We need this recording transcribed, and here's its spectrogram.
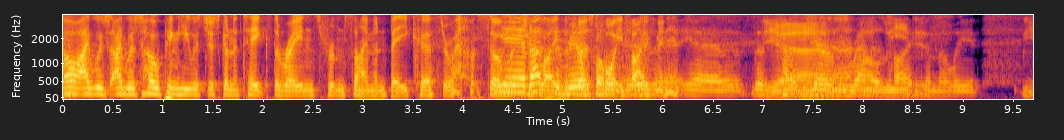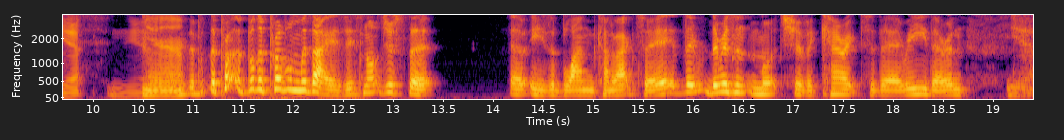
oh, I was I was hoping he was just going to take the reins from Simon Baker throughout so yeah, much of like the, the, first forty five forty here, five isn't it? minutes. Yeah, the, the kind of Yeah. Jeremy Our Renner type is- in the lead. yeah. Yeah. The, the, pro- but the problem with that is it's not just that uh, he's a bland kind of actor. It, there, there isn't much of a character there either, and Yeah.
